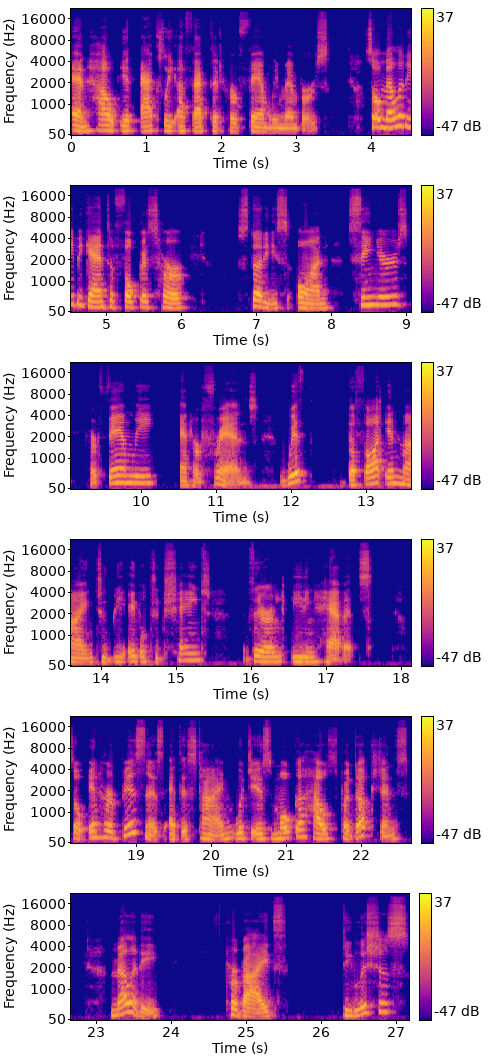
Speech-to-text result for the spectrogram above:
and how it actually affected her family members. So, Melody began to focus her studies on seniors her family, and her friends with the thought in mind to be able to change their eating habits. So, in her business at this time, which is Mocha House Productions, Melody provides delicious,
